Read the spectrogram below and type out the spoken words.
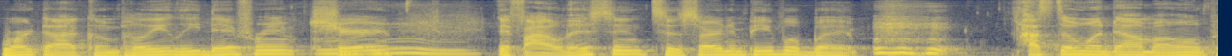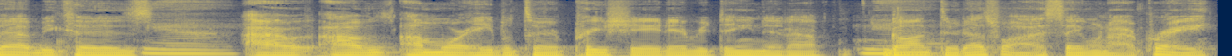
worked out completely different, sure, mm-hmm. if I listened to certain people, but. I still went down my own path because Yeah. I, I was, I'm more able to appreciate everything that I've gone through. That's why I say when I pray,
